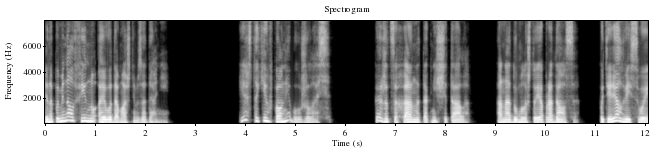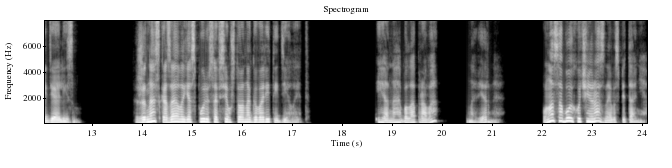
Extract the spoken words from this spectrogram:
и напоминал Финну о его домашнем задании. Я с таким вполне бы ужилась. Кажется, Ханна так не считала. Она думала, что я продался, потерял весь свой идеализм. Жена сказала, я спорю со всем, что она говорит и делает. И она была права? Наверное. У нас обоих очень разное воспитание.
